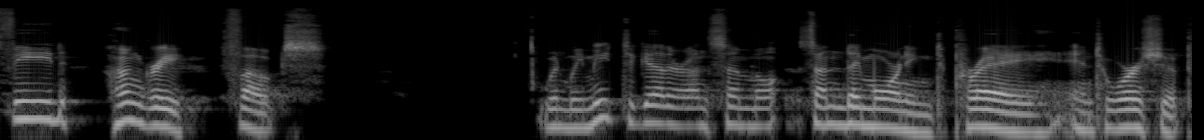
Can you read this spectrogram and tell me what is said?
feed hungry folks, when we meet together on some Sunday morning to pray and to worship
